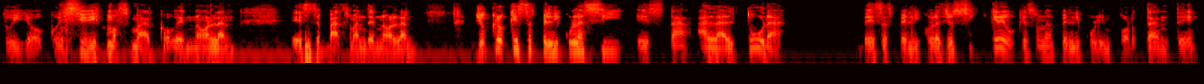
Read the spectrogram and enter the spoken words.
tú y yo coincidimos, Marco, en Nolan, este Batman de Nolan. Yo creo que esta película sí está a la altura de esas películas. Yo sí creo que es una película importante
